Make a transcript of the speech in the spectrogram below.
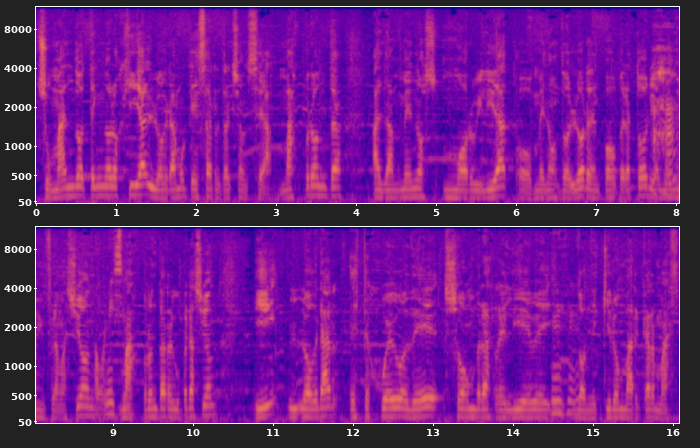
Sumando tecnología logramos que esa retracción sea más pronta, haya menos morbilidad o menos dolor en el postoperatorio, menos inflamación, más pronta recuperación y lograr este juego de sombras, relieve, donde quiero marcar más.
